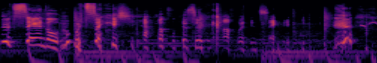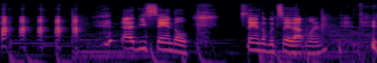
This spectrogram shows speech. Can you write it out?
Dude, Sandal would say Shadow Wizard Common Insanity. That'd be Sandal. Sandal would say that one. I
